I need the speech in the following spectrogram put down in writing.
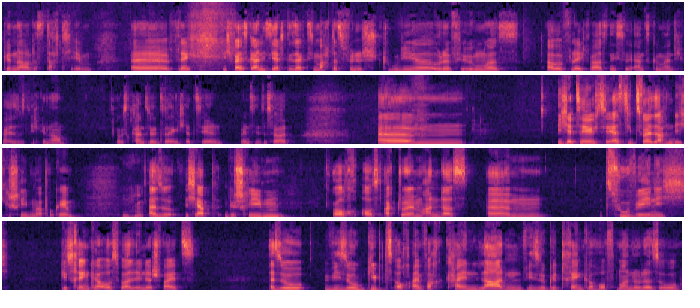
genau, das dachte ich eben. Äh, vielleicht, ich weiß gar nicht, sie hat gesagt, sie macht das für eine Studie oder für irgendwas. Aber vielleicht war es nicht so ernst gemeint, ich weiß es nicht genau. Aber das kann sie uns eigentlich erzählen, wenn sie das hört. Ähm, ich erzähle euch zuerst die zwei Sachen, die ich geschrieben habe, okay? Also, ich habe geschrieben, auch aus aktuellem Anlass, ähm, zu wenig Getränkeauswahl in der Schweiz. Also, wieso gibt es auch einfach keinen Laden wie so Getränke Hoffmann oder so,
